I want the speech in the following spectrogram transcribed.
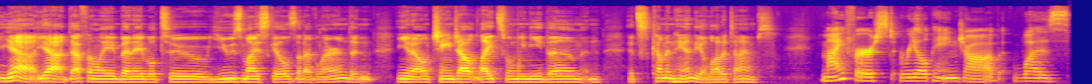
Yeah, yeah, definitely been able to use my skills that I've learned and, you know, change out lights when we need them. And it's come in handy a lot of times. My first real paying job was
